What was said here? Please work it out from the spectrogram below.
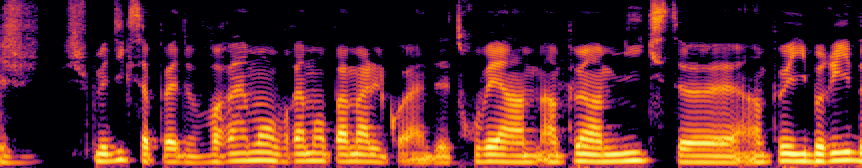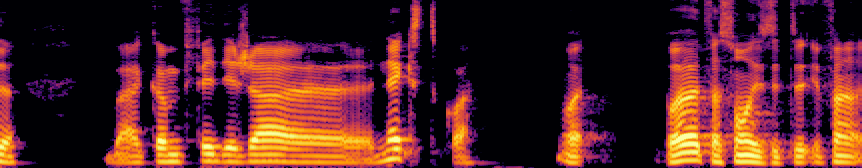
je, me dis que ça peut être vraiment vraiment pas mal quoi, de trouver un, un peu un mixte, un peu hybride bah, comme fait déjà euh, Next, quoi. Ouais. Ouais, de toute façon, ils étaient. Enfin,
